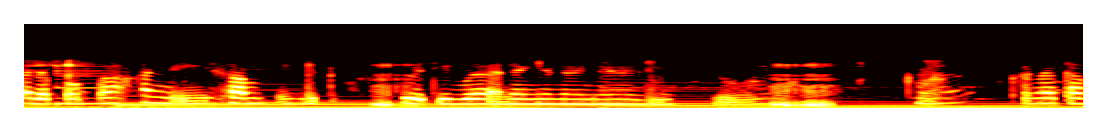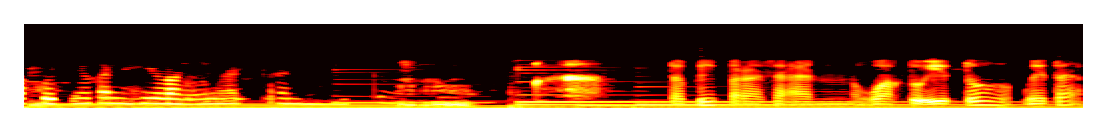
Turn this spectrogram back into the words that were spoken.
ada papa kan di samping gitu Hmm. tiba-tiba nanya-nanya gitu Mm-mm. karena, karena takutnya kan hilang ingatan gitu Mm-mm. tapi perasaan waktu itu Mita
